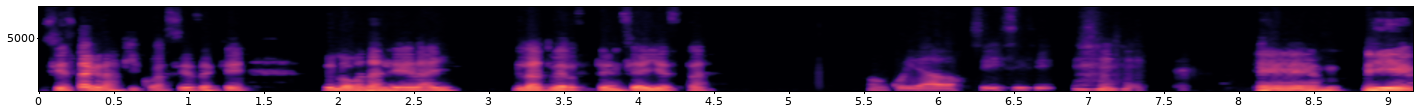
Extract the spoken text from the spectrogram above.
sí está gráfico, así es de que te lo van a leer ahí, la advertencia ahí está. Con cuidado. Sí, sí, sí. Eh, y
